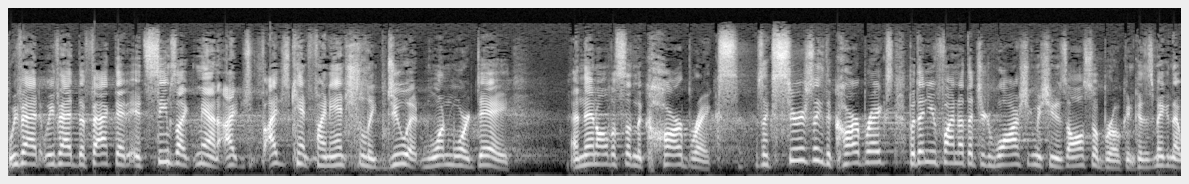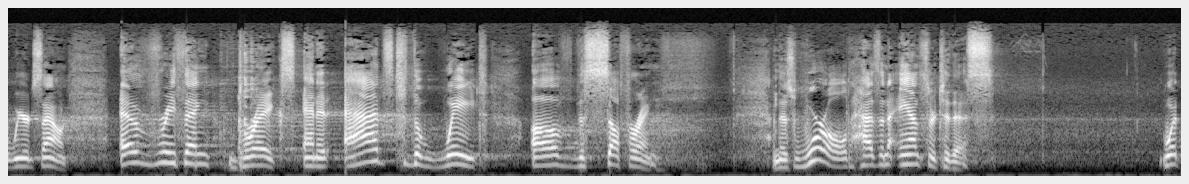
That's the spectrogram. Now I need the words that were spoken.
We've had, we've had the fact that it seems like, man, I, I just can't financially do it one more day. And then all of a sudden the car breaks. It's like, seriously, the car breaks? But then you find out that your washing machine is also broken because it's making that weird sound. Everything breaks, and it adds to the weight of the suffering. And this world has an answer to this. What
